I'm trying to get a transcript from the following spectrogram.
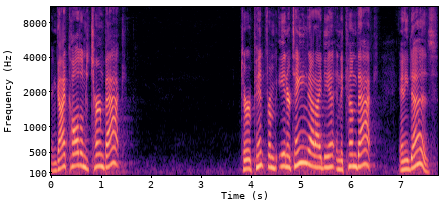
And God called him to turn back, to repent from entertaining that idea and to come back. And he does.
